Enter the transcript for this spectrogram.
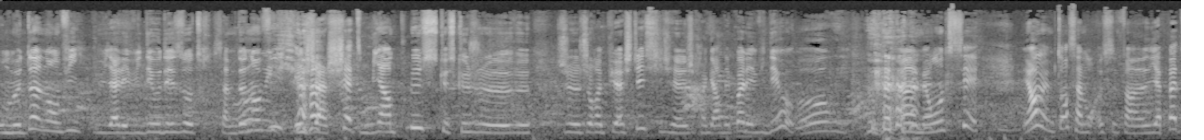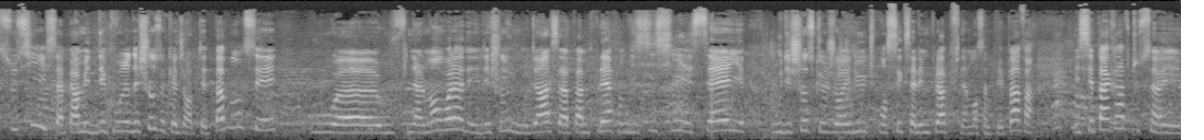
on me donne envie via les vidéos des autres. Ça me donne Oh envie. oui. Et j'achète bien plus que ce que je, je- j'aurais pu acheter si je, je regardais pas les vidéos. Oh oui. Hein, mais on le sait. Et en même temps, il n'y a pas de souci. Ça permet de découvrir des choses auxquelles j'aurais peut-être pas pensé. Ou, euh, finalement, voilà, des, des choses où on me dit, ah, ça va pas me plaire. On me dit, si, si, essaye. Ou des choses que j'aurais lues, que je pensais que ça allait me plaire, puis finalement, ça me plaît pas. Enfin, mais c'est pas grave tout ça. Et,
